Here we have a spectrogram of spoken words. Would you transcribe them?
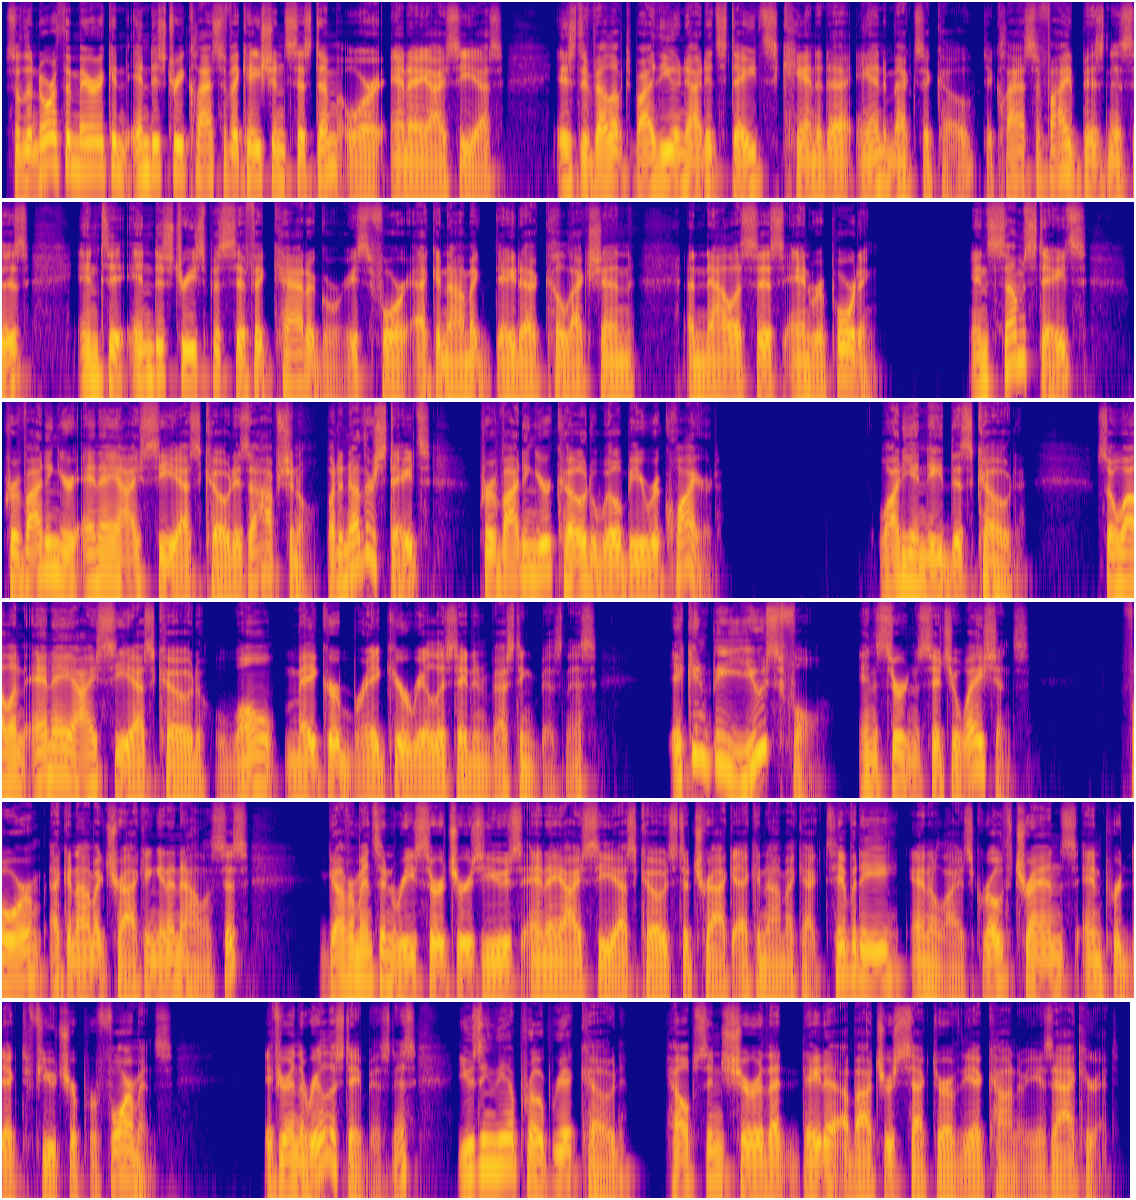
So, the North American Industry Classification System, or NAICS, is developed by the United States, Canada, and Mexico to classify businesses into industry specific categories for economic data collection, analysis, and reporting. In some states, providing your NAICS code is optional, but in other states, providing your code will be required. Why do you need this code? So while an NAICS code won't make or break your real estate investing business, it can be useful in certain situations. For economic tracking and analysis, governments and researchers use NAICS codes to track economic activity, analyze growth trends, and predict future performance. If you're in the real estate business, using the appropriate code helps ensure that data about your sector of the economy is accurate.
